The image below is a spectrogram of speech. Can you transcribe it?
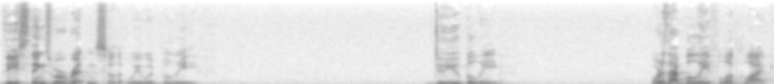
These things were written so that we would believe. Do you believe? What does that belief look like?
